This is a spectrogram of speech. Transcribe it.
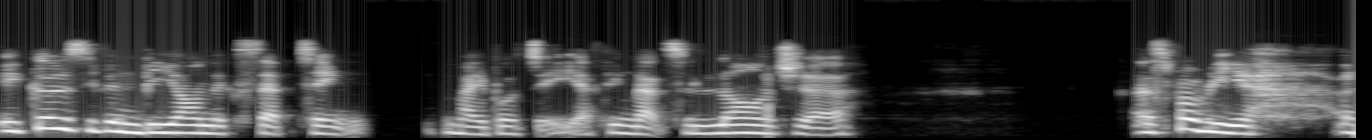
it goes even beyond accepting my body. I think that's a larger that's probably a, a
